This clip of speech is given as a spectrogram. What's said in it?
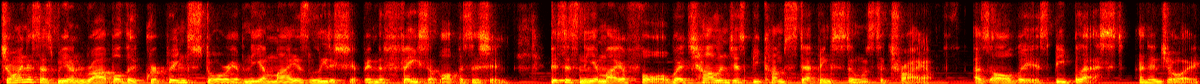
Join us as we unravel the gripping story of Nehemiah's leadership in the face of opposition. This is Nehemiah 4, where challenges become stepping stones to triumph. As always, be blessed and enjoy.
